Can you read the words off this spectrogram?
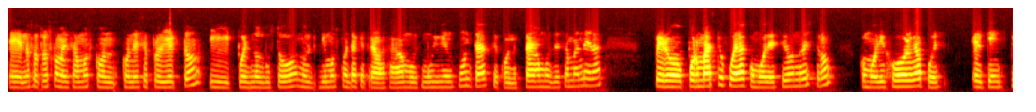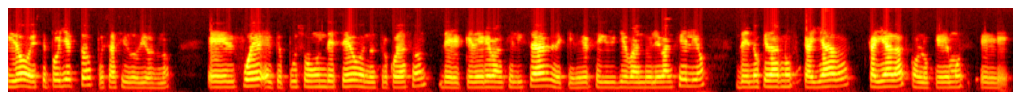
eh, nosotros comenzamos con, con, ese proyecto y pues nos gustó, nos dimos cuenta que trabajábamos muy bien juntas, que conectábamos de esa manera, pero por más que fuera como deseo nuestro, como dijo Olga, pues el que inspiró este proyecto, pues ha sido Dios, ¿no? Él fue el que puso un deseo en nuestro corazón de querer evangelizar, de querer seguir llevando el Evangelio, de no quedarnos callados, calladas con lo que hemos eh,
